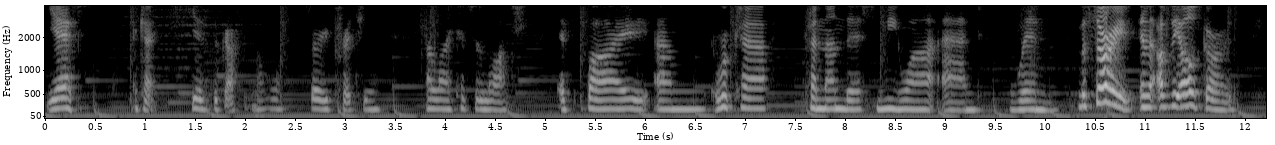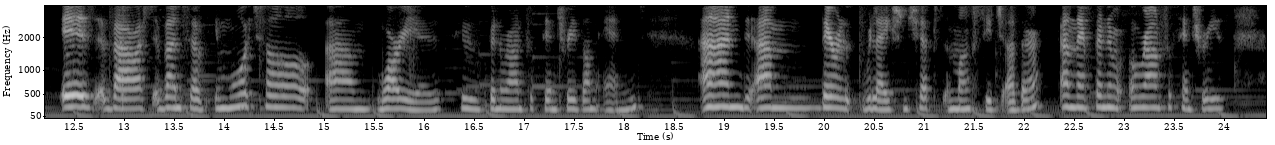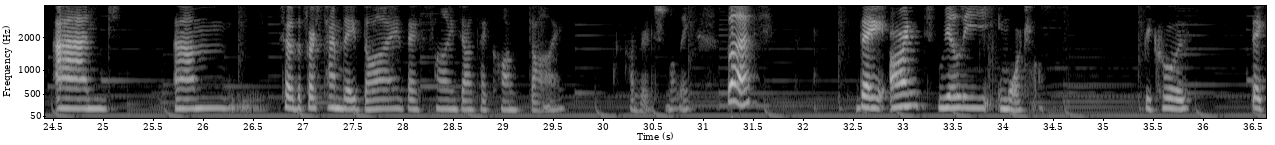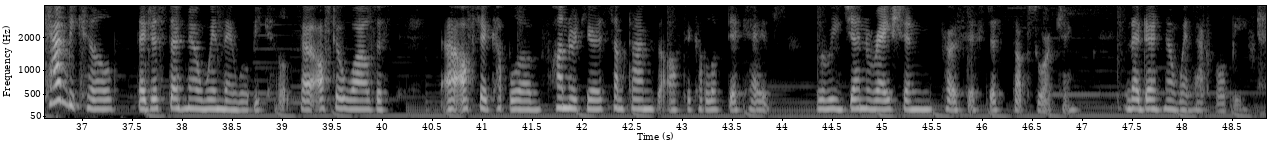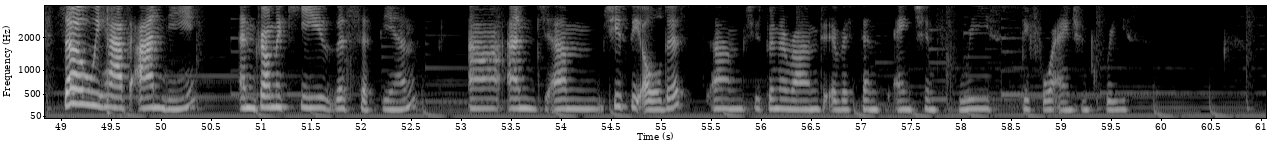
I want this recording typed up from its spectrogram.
Yes. Okay. Here's the graphic novel. It's very pretty. I like it a lot. It's by um, Rucka Fernandez Miwa and Wynne. The story of the Old Guard is about a bunch of immortal um, warriors who've been around for centuries on end and um, their relationships amongst each other. And they've been around for centuries. And um, so the first time they die, they find out they can't die conventionally. But they aren't really immortal because they can be killed, they just don't know when they will be killed. So after a while, just uh, after a couple of hundred years, sometimes after a couple of decades, the regeneration process just stops working. And they don't know when that will be. So we have Andy, Andromache the Scythian, uh, and um, she's the oldest. Um, she's been around ever since ancient Greece, before ancient Greece,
